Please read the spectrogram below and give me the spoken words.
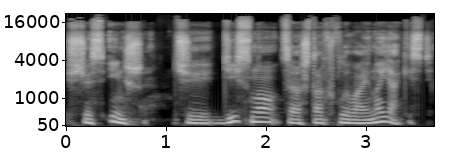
щось інше? Чи дійсно це аж так впливає на якість?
